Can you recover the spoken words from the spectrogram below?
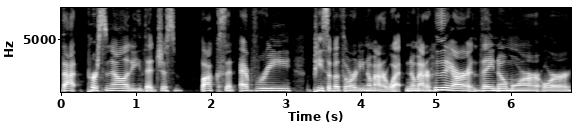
that personality that just bucks at every piece of authority, no matter what. No matter who they are, they know more or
